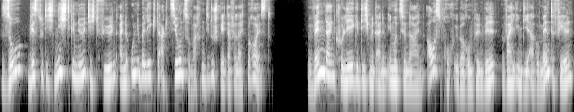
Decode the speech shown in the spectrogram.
So wirst du dich nicht genötigt fühlen, eine unüberlegte Aktion zu machen, die du später vielleicht bereust. Wenn dein Kollege dich mit einem emotionalen Ausbruch überrumpeln will, weil ihm die Argumente fehlen,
